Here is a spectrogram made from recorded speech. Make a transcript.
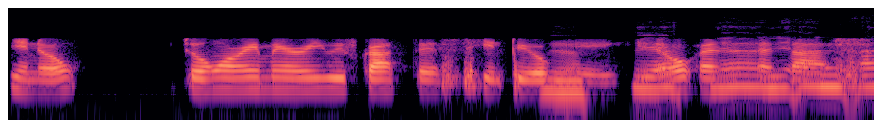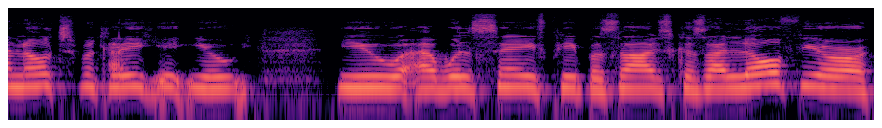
you know, don't worry, Mary, we've got this. He'll be okay. Yeah, you know, and, yeah, and, and, and, ultimately, you you uh, will save people's lives because I love your.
